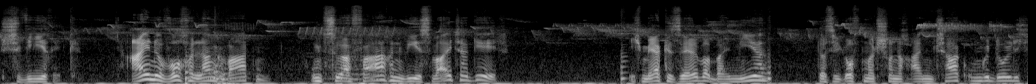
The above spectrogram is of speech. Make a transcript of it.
schwierig. Eine Woche lang warten, um zu erfahren, wie es weitergeht, ich merke selber bei mir, dass ich oftmals schon nach einem Tag ungeduldig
